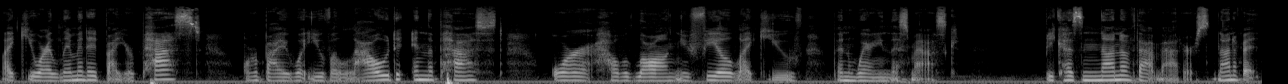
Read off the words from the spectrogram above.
like you are limited by your past or by what you've allowed in the past or how long you feel like you've been wearing this mask. Because none of that matters. None of it.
